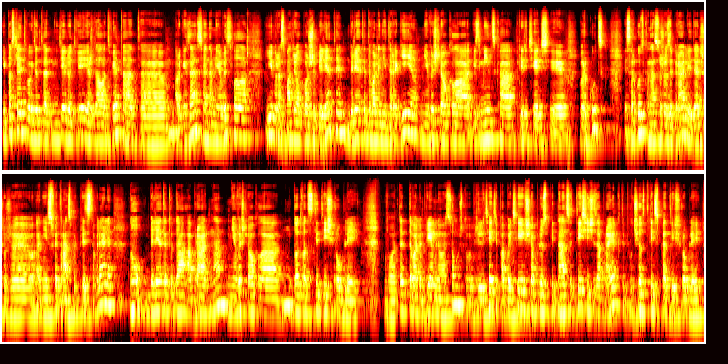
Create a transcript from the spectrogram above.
и после этого где-то неделю-две я ждал ответа от э, организации, она мне выслала и рассматривал позже билеты. Билеты довольно недорогие, мне вышли около из Минска прилететь э, в Иркутск, из Иркутска нас уже забирали, и дальше уже они свой транспорт предоставляли. Ну, билеты туда-обратно мне вышли около ну, до 20 тысяч рублей. Вот, это довольно приемлемая сумма, чтобы прилететь и побыть. И еще плюс 15 тысяч за проект, и получилось 35 тысяч рублей.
